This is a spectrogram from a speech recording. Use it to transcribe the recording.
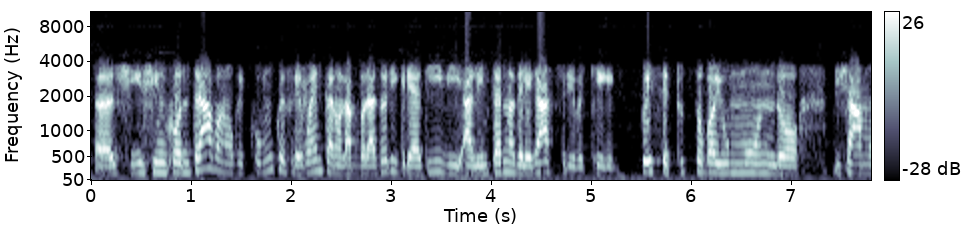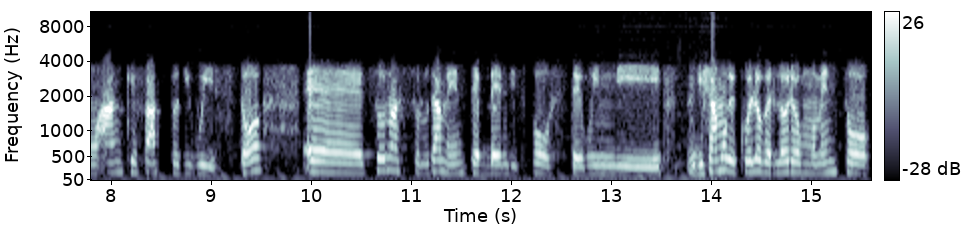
eh, ci, ci incontravano, che comunque frequentano laboratori creativi all'interno delle carceri, perché questo è tutto poi un mondo diciamo anche fatto di questo eh, sono assolutamente ben disposte, quindi diciamo che quello per loro è un momento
